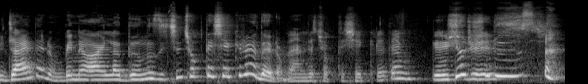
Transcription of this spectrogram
Rica ederim. Beni ağırladığınız için çok teşekkür ederim. Ben de çok teşekkür ederim. Görüşürüz. Görüşürüz.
